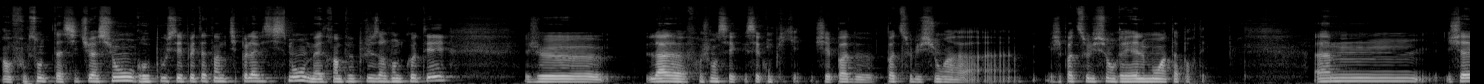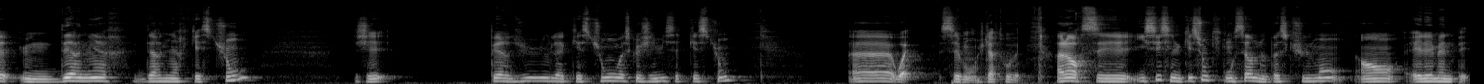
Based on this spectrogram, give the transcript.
en fonction de ta situation, repousser peut-être un petit peu l'investissement, mettre un peu plus d'argent de côté. Je, là, franchement, c'est compliqué. J'ai pas de, pas de solution à, j'ai pas de solution réellement à t'apporter. Euh, j'ai une dernière, dernière question. J'ai perdu la question. Où est-ce que j'ai mis cette question? Euh, Ouais, c'est bon, je l'ai retrouvé. Alors, c'est ici, c'est une question qui concerne le basculement en LMNP.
